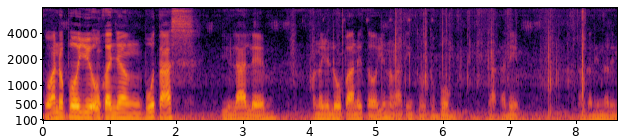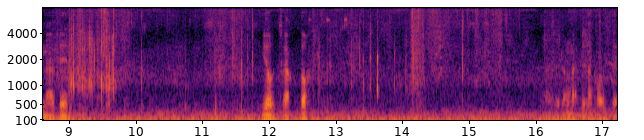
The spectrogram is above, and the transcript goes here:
Kung ano po yung kanyang butas, yung lalim, ano yung lupa nito, yun ang ating tutubog. Tatanim. Tanggalin na rin natin. Yun, sakto. Lang natin ng konti.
